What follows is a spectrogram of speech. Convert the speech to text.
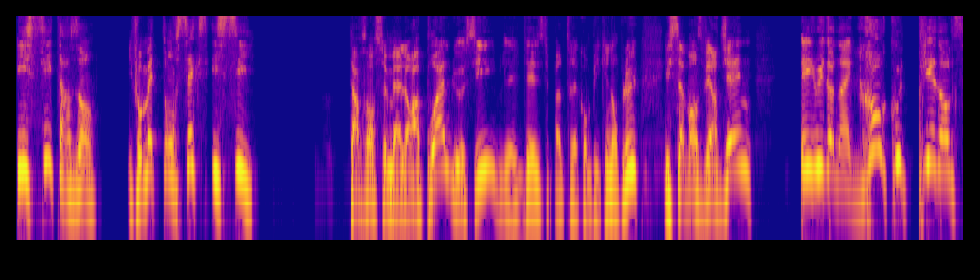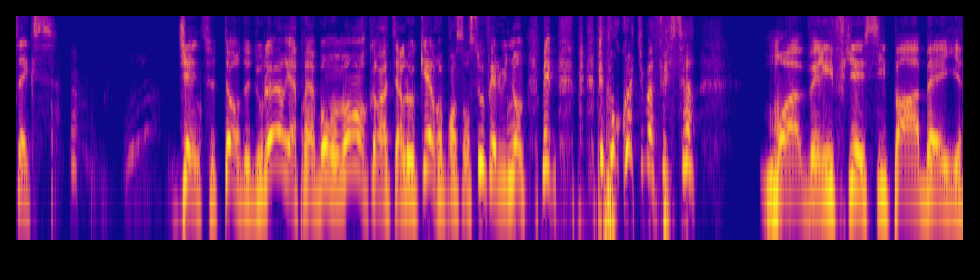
Ici, Tarzan, il faut mettre ton sexe ici. Tarzan se met alors à poil, lui aussi, c'est pas très compliqué non plus. Il s'avance vers Jane et il lui donne un grand coup de pied dans le sexe. Jane se tord de douleur et après un bon moment, encore interloquée, elle reprend son souffle et lui demande mais pourquoi tu m'as fait ça Moi, vérifier si pas abeille.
